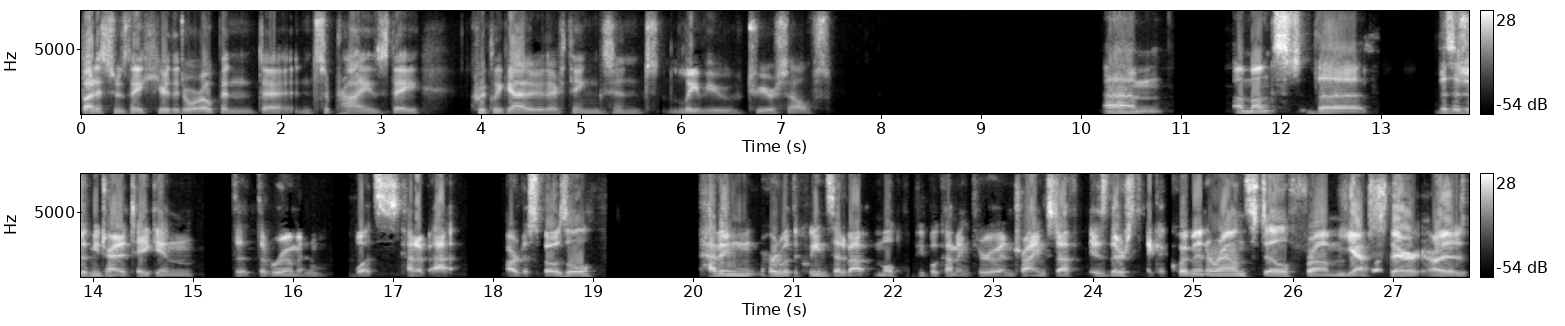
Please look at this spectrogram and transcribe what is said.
But as soon as they hear the door open, the, in surprise, they quickly gather their things and leave you to yourselves. Um, amongst the, this is just me trying to take in the the room and what's kind of at our disposal. Having heard what the queen said about multiple people coming through and trying stuff, is there like equipment around still from? Yes, there is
